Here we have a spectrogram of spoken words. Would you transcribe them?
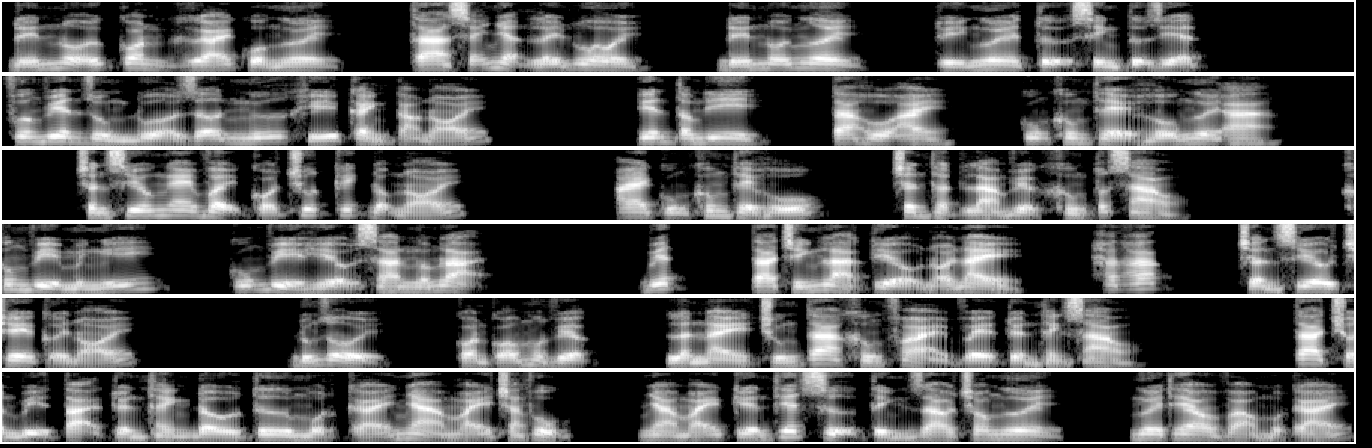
đến nỗi con gái của ngươi ta sẽ nhận lấy nuôi, đến nỗi ngươi, tùy ngươi tự sinh tự diệt. Phương viên dùng đùa dỡn ngữ khí cảnh cáo nói. Yên tâm đi, ta hố ai, cũng không thể hố ngươi a. Trần siêu nghe vậy có chút kích động nói. Ai cũng không thể hố, chân thật làm việc không tốt sao? Không vì mình nghĩ, cũng vì hiểu san ngẫm lại. Biết, ta chính là kiểu nói này, hắc hắc, trần siêu chê cười nói. Đúng rồi, còn có một việc, lần này chúng ta không phải về tuyển thành sao? Ta chuẩn bị tại tuyển thành đầu tư một cái nhà máy trang phục, nhà máy kiến thiết sự tỉnh giao cho ngươi ngươi theo vào một cái.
